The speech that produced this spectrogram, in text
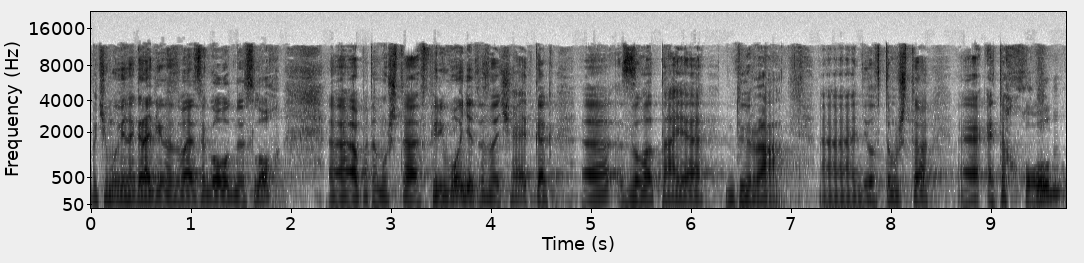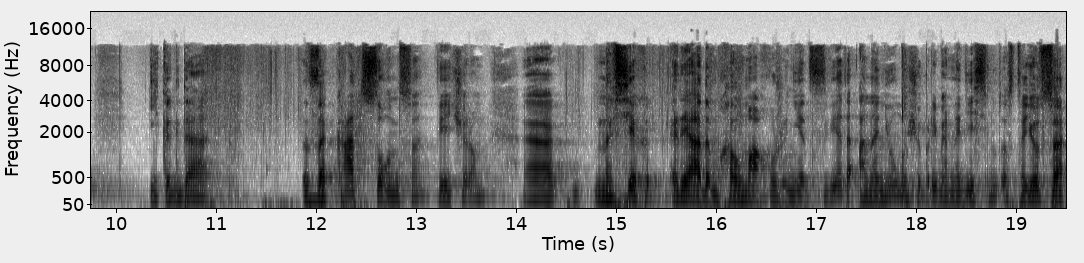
Почему виноградник называется голодный слох? Э, потому что в переводе это означает как золотая дыра. Дело в том, что это холм, и когда закат солнца вечером, э, на всех рядом холмах уже нет света, а на нем еще примерно 10 минут остается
